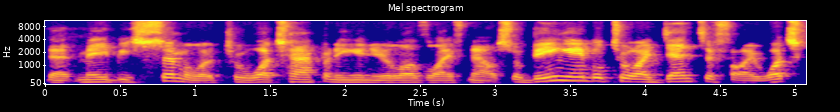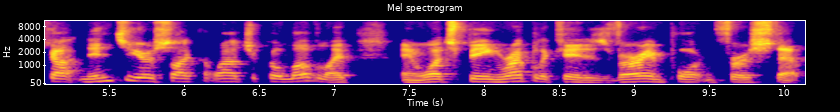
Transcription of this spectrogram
that may be similar to what's happening in your love life now. So, being able to identify what's gotten into your psychological love life and what's being replicated is a very important first step.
